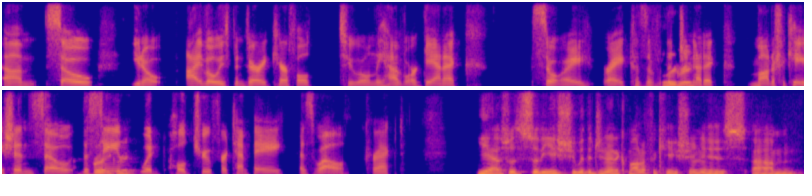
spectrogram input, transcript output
Um, so, you know, I've always been very careful to only have organic soy, right? Because of Totally the agree. genetic modifications. So the Totally same agree. would hold true for tempeh as well, correct? Yeah, so so the issue with the genetic modification is um,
